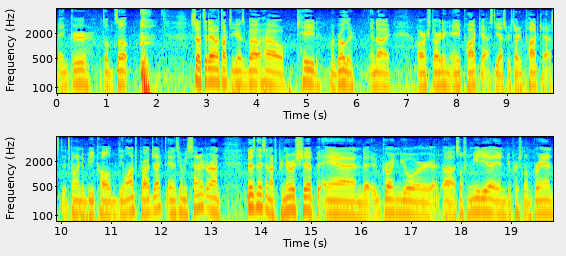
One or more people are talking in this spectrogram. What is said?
Anchor, what's up? What's up? so today I want to talk to you guys about how Cade, my brother, and I are starting a podcast. Yes, we're starting a podcast. It's going to be called The Launch Project, and it's going to be centered around business and entrepreneurship and growing your uh, social media and your personal brand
